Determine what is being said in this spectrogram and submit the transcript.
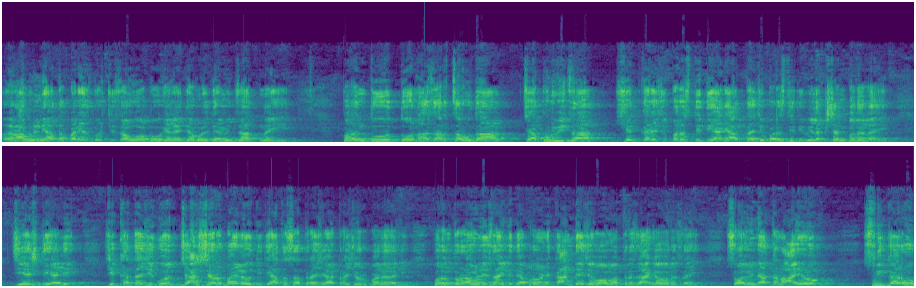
राहुलने आता बऱ्याच गोष्टीचा उहापोह केलाय त्यामुळे ते आम्ही जात नाही. परंतु दोन हजार चौदाच्या पूर्वीचा शेतकऱ्याची परिस्थिती आणि आत्ताची परिस्थिती विलक्षण बदल आहे. जीएसटी आली जी खताची गोंद चारशे रुपयाला होती ती आता सतराशे अठराशे रुपयाला झाली. परंतु राहुलने सांगितले त्याप्रमाणे कांद्याचे भाव मात्र जाग्यावरच आहे. स्वामीनाथन आयोग स्वीकारू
